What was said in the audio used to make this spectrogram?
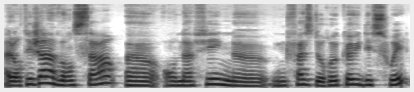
Alors déjà avant ça, on a fait une, une phase de recueil des souhaits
